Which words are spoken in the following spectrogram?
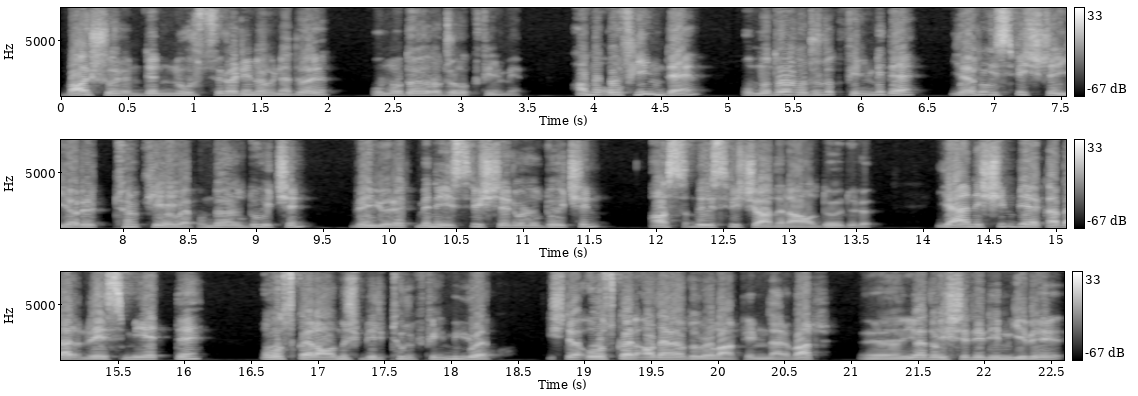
başrolünde Nur Sürer'in oynadığı Umuda Yolculuk filmi. Ama o filmde Umuda Yolculuk filmi de yarı İsviçre yarı Türkiye yapımı olduğu için ve yönetmeni İsviçreli olduğu için aslında İsviçre adına aldı ödülü. Yani şimdiye kadar resmiyette Oscar almış bir Türk filmi yok. İşte Oscar aday adayı olan filmler var. Ee, ya da işte dediğim gibi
